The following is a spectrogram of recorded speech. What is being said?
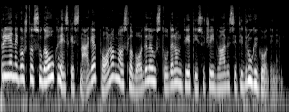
prije nego što su ga ukrajinske snage ponovno oslobodile u studenom 2022. godine.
